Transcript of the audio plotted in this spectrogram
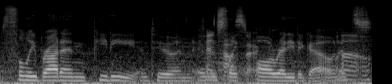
fully brought in PD into, and it was like all ready to go. And Wow. it's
